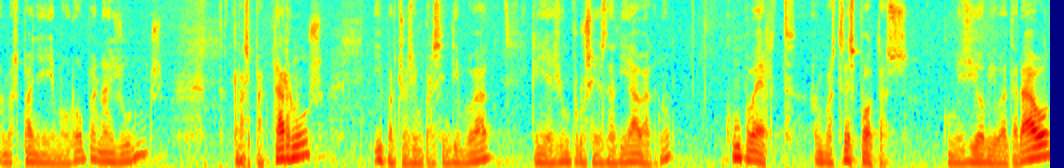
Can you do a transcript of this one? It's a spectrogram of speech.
amb Espanya i amb Europa, anar junts, respectar-nos, i per això és imprescindible que hi hagi un procés de diàleg, no? complet, amb les tres potes, comissió bilateral,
